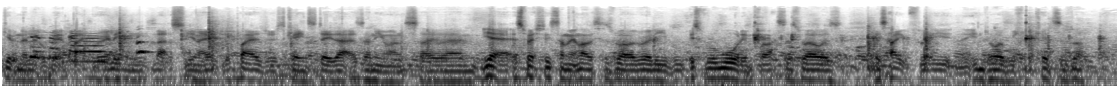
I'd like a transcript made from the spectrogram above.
giving a little bit back really, and that's you know the players are as keen to do that as anyone. So um, yeah, especially something like this as well. Really, it's rewarding for us as well as as hopefully enjoyable for the kids as well.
